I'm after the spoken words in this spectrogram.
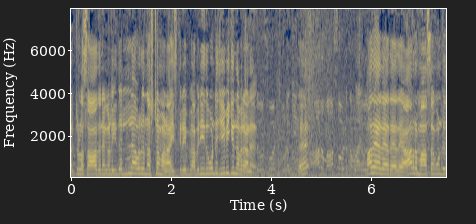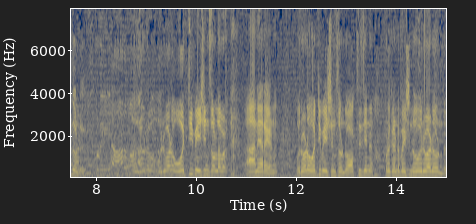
മറ്റുള്ള സാധനങ്ങൾ ഇതെല്ലാം അവർക്ക് നഷ്ടമാണ്. ഐസ്ക്രീം അവർ ഇതുകൊണ്ട് ജീവിക്കുന്നവരാണ്? അതെ അതെ അതെ അതെ. ആറ് മാസം കൊണ്ട് ഇതുണ്ട്. ഒരുപാട് ഒ ടി പേഷ്യൻസ് ഉള്ള ആനേറയാണ്. ഒരുപാട് ഒ ടി പേഷ്യൻസ് ഉണ്ട്. ഓക്സിജൻ കൊടുക്കേണ്ട പേഷ്യൻസ് ഒരുപാട് ഉണ്ട്.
